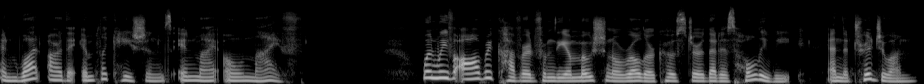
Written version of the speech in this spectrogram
And what are the implications in my own life? When we've all recovered from the emotional roller coaster that is Holy Week and the Triduum,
